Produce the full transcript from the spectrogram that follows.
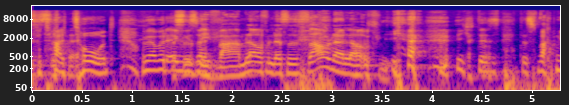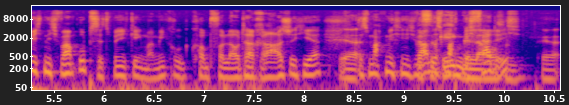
total tot. Und dann wurde Das irgendwie ist gesagt, nicht warm laufen, das ist Sauna laufen. Ja, ich, das, das macht mich nicht warm. Ups, jetzt bin ich gegen mein Mikro gekommen vor lauter Rage hier. Ja. Das macht mich nicht warm, du das macht mich fertig. Ja.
